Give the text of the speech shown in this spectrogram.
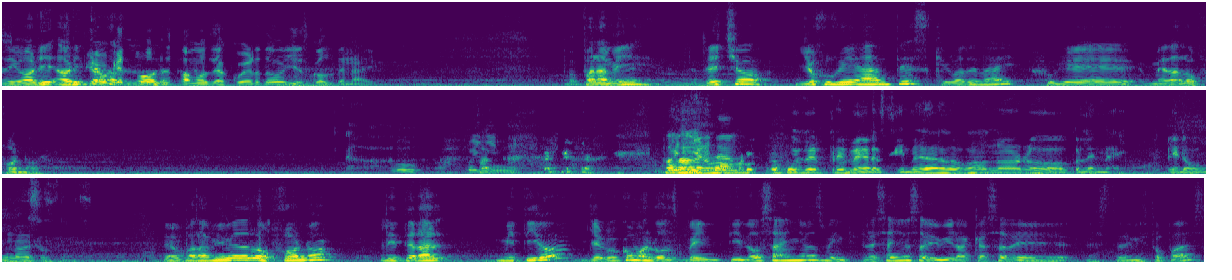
digo ahori- ahorita Creo que todos lo- estamos de acuerdo y es GoldenEye. para mí, de hecho, yo jugué antes que GoldenEye, jugué Medal of Honor. Joyita. Para- Yo acuerdo cuál jugué primero, si Medal of Honor o GoldenEye, pero uno de esos dos. Para mí Medal of Honor, literal, mi tío llegó como a los 22 años, 23 años a vivir a casa de, este, de mis papás,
